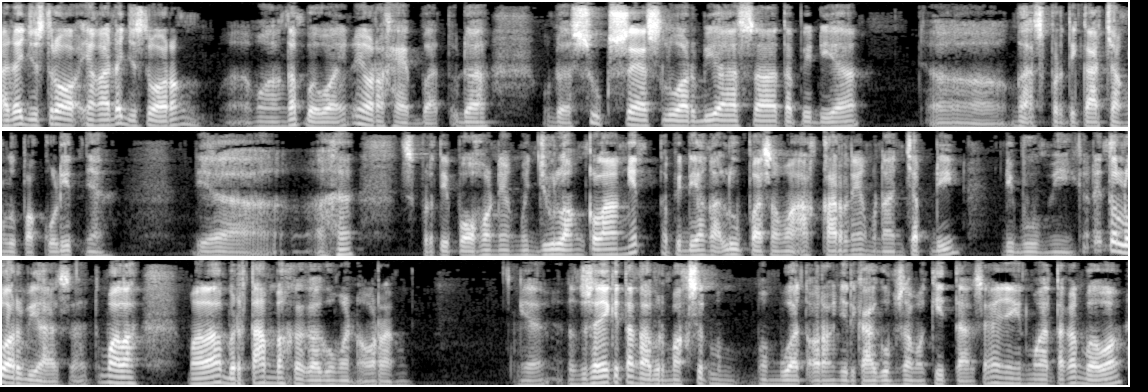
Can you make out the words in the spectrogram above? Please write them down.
Ada justru yang ada justru orang eh, menganggap bahwa ini orang hebat, udah udah sukses luar biasa, tapi dia uh, nggak seperti kacang lupa kulitnya. Dia uh, seperti pohon yang menjulang ke langit, tapi dia nggak lupa sama akarnya yang menancap di di bumi. Kan itu luar biasa. Itu malah malah bertambah kekaguman orang. Ya, tentu saja kita nggak bermaksud membuat orang jadi kagum sama kita. Saya hanya ingin mengatakan bahwa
